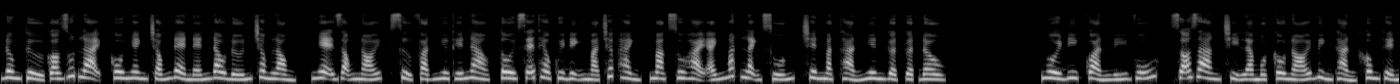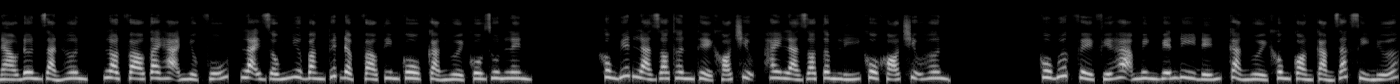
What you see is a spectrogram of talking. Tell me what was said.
Đồng tử co rút lại, cô nhanh chóng đè nén đau đớn trong lòng, nhẹ giọng nói, xử phạt như thế nào, tôi sẽ theo quy định mà chấp hành, mặc dù Hải ánh mắt lạnh xuống, trên mặt thản nhiên gật gật đầu. Ngồi đi quản lý Vũ, rõ ràng chỉ là một câu nói bình thản không thể nào đơn giản hơn, lọt vào tai hạ nhược Vũ, lại giống như băng tuyết đập vào tim cô, cả người cô run lên. Không biết là do thân thể khó chịu, hay là do tâm lý cô khó chịu hơn. Cô bước về phía Hạ Minh Viễn đi đến, cả người không còn cảm giác gì nữa.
